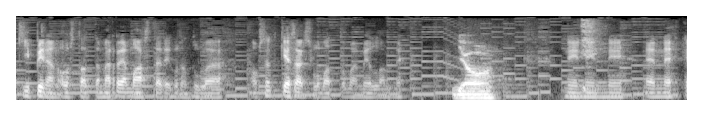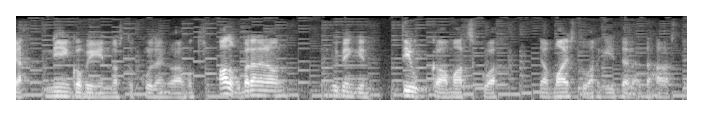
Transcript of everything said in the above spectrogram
kipinän ostaa tämän remasteri, kun se tulee, onko se nyt kesäksi luvattu vai milloin, niin Joo. Niin, niin, niin. En ehkä niin kovin innostu kuitenkaan, mutta alkuperäinen on hyvinkin tiukkaa matskua ja maistuu ainakin itselleen tähän asti.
